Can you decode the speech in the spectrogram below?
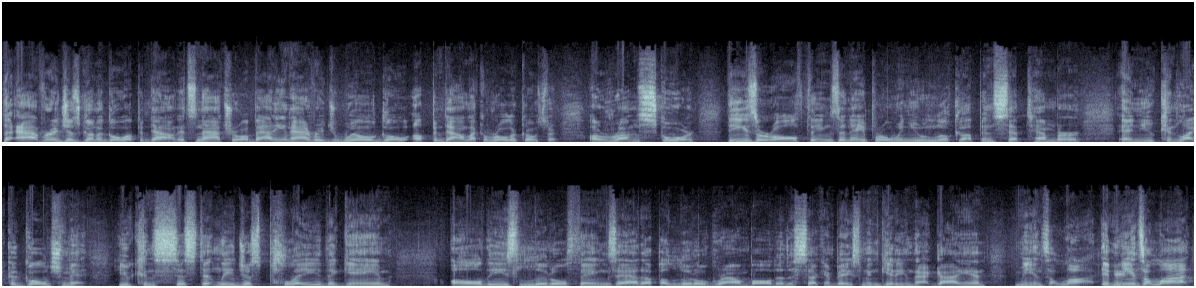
The average is going to go up and down. It's natural. A batting average will go up and down like a roller coaster. A run scored. These are all things in April when you look up in September and you can, like a Goldschmidt, you consistently just play the game all these little things add up. A little ground ball to the second baseman getting that guy in means a lot. It means a lot,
